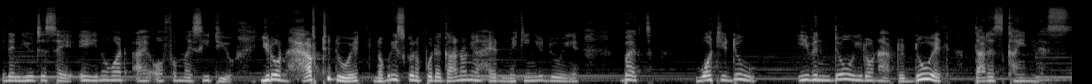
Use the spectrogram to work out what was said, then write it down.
and then you just say hey you know what? I offer my seat to you. You don't have to do it. Nobody's going to put a gun on your head making you doing it. But what you do even though you don't have to do it that is kindness.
